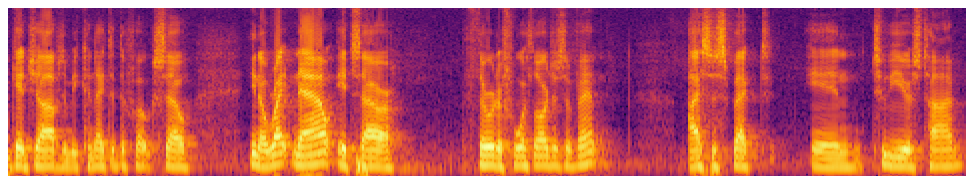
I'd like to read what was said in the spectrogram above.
get jobs, and be connected to folks. So, you know, right now it's our third or fourth largest event. I suspect in two years' time,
